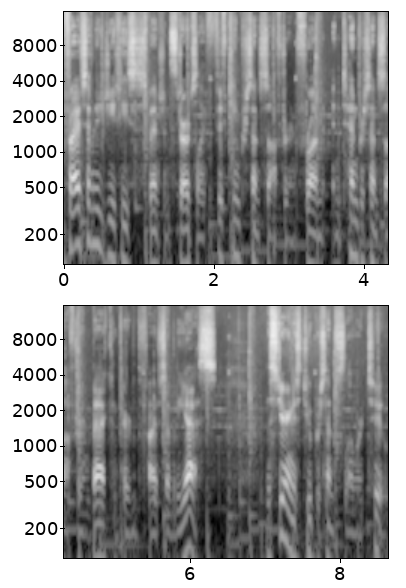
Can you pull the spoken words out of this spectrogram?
The 570 GT suspension starts like 15% softer in front and 10% softer in back compared to the 570S. The steering is 2% slower too.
